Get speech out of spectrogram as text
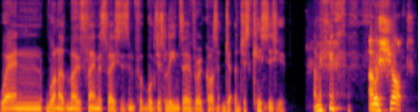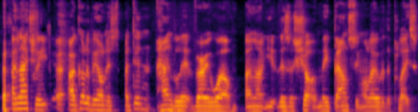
when one of the most famous faces in football just leans over across and just kisses you. I mean, I was shocked, and actually, uh, I got to be honest, I didn't handle it very well. And I, there's a shot of me bouncing all over the place.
